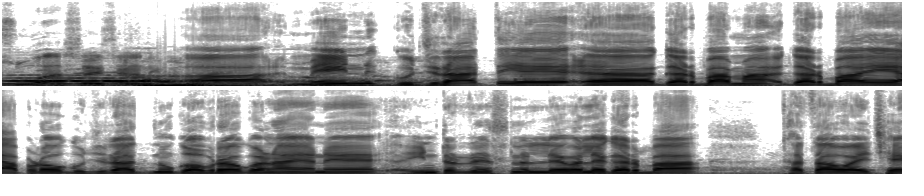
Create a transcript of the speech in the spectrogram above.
શું આશય છે મેઇન ગુજરાત એ ગરબામાં ગરબા એ આપણો ગુજરાતનું ગૌરવ ગણાય અને ઇન્ટરનેશનલ લેવલે ગરબા થતા હોય છે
